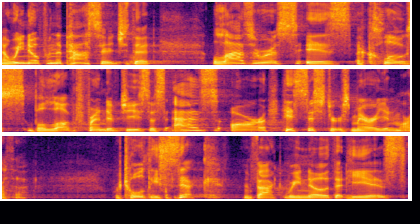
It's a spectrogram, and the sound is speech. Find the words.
Now, we know from the passage that Lazarus is a close, beloved friend of Jesus, as are his sisters, Mary and Martha. We're told he's sick. In fact, we know that he is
